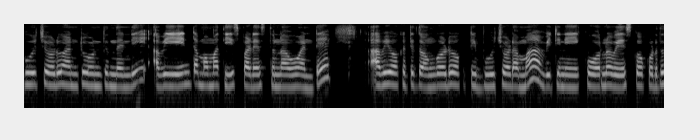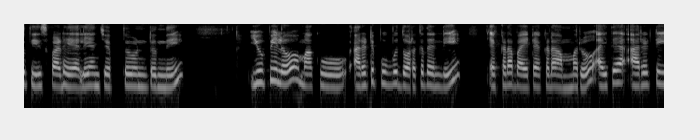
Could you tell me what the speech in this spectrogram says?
బూచోడు అంటూ ఉంటుందండి. అవి ఏంటమ్మమ్మ తీసి పడేస్తున్నావు అంటే అవి ఒకటి దొంగోడు ఒకటి బూచోడమ్మ వీటిని కూరలో వేసుకోకూడదు తీసి పడేయాలి అని చెప్తూ ఉంటుంది. యూపీలో మాకు అరటి పువ్వు దొరకదండి. ఎక్కడ బయట ఎక్కడ అమ్మరు. అయితే అరటి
